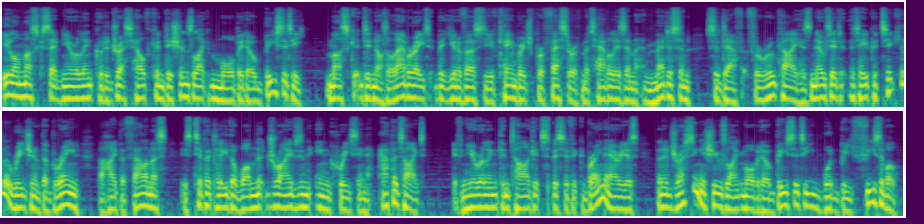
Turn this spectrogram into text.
Elon Musk said Neuralink could address health conditions like morbid obesity. Musk did not elaborate, but University of Cambridge professor of metabolism and medicine Sadaf Farooqi has noted that a particular region of the brain, the hypothalamus, is typically the one that drives an increase in appetite. If Neuralink can target specific brain areas, then addressing issues like morbid obesity would be feasible.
